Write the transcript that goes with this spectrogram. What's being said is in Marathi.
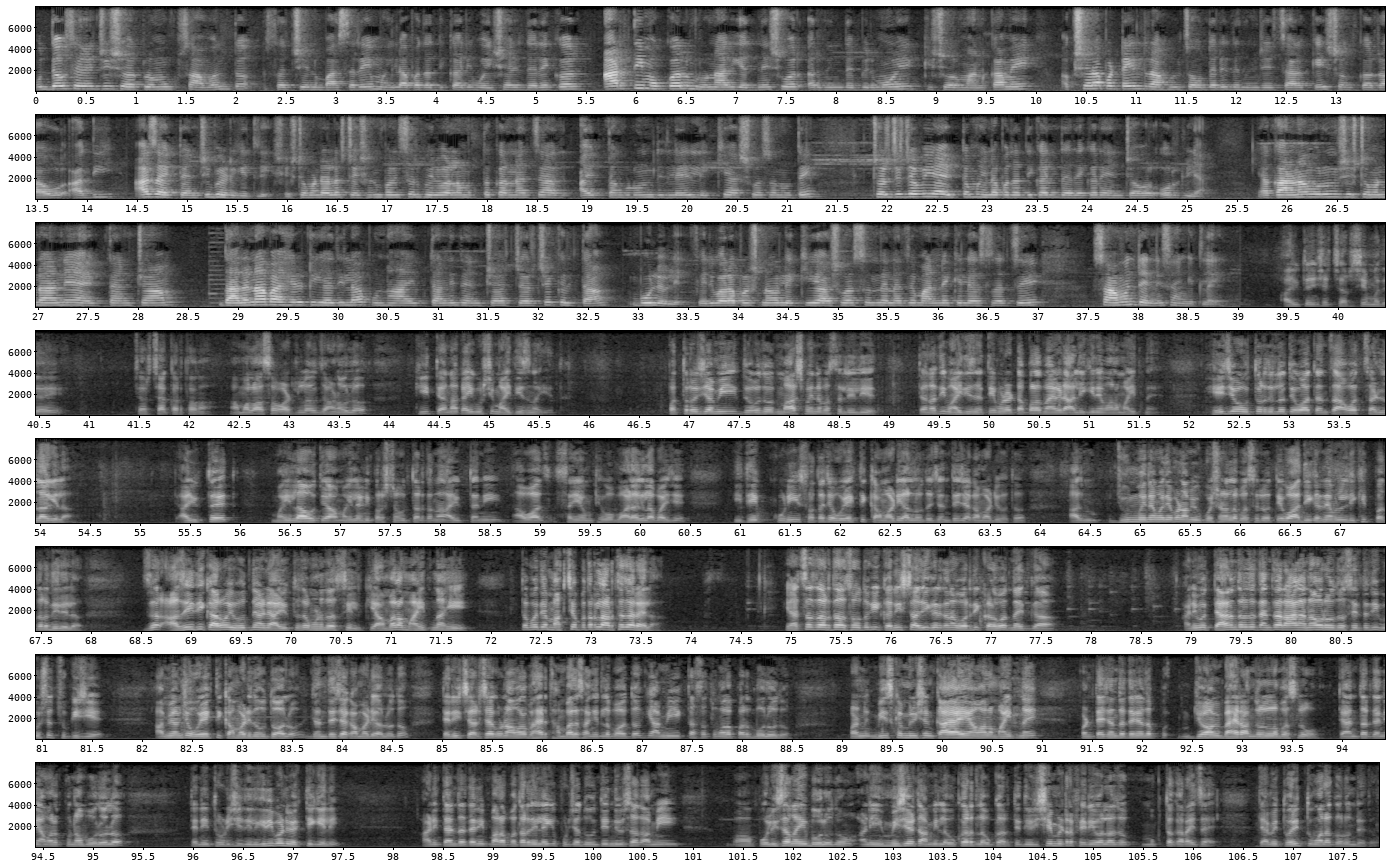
उद्धव सेनेचे शहर प्रमुख सावंत सचिन बासरे महिला पदाधिकारी वैशाली दरेकर आरती मोकल मृणाल यज्ञेश्वर अरविंद बिरमोळे किशोर मानकामे अक्षरा पटेल राहुल चौधरी धनंजय चाळके शंकर राऊळ आदी आज आयुक्तांची भेट घेतली. शिष्टमंडळाला स्टेशन परिसर फेरीवाला मुक्त करण्याचे आयुक्तांकडून दिलेले लेखी आश्वासन होते. चर्चेच्या वेळी आयुक्त महिला पदाधिकारी दरेकर यांच्यावर ओरडल्या. या कारणावरून शिष्टमंडळाने आयुक्तांच्या दालनाबाहेर टियादीला पुन्हा आयुक्तांनी त्यांच्या चर्चेकरिता बोलवले. फेरीवाला प्रश्न लेखी आश्वासन देण्याचे मान्य केले असल्याचे सावंत यांनी सांगितले आयुक्तांच्या चर्चेमध्ये चर्चा करताना आम्हाला असं वाटलं जाणवलं की त्यांना काही गोष्टी माहितीच नाही आहेत पत्र जी आम्ही जवळजवळ मार्च महिन्यापासून लिहिली आहेत त्यांना ती माहितीच नाही. ते म्हणत टपाल माझ्याकडे आली की नाही मला माहीत नाही. हे जेव्हा उत्तर दिलं तेव्हा त्यांचा आवाज चढला गेला. आयुक्त आहेत महिला होत्या महिलांनी प्रश्न उत्तरताना आयुक्तांनी आवाज संयम ठेवा बाळगला पाहिजे. इथे कोणी स्वतःच्या वैयक्तिक कामाडी आलं नव्हतं जनतेच्या कामाडी होतं. आज जून महिन्यामध्ये पण आम्ही उपोषणाला बसलो तेव्हा अधिकाऱ्यांनी आम्हाला लिखित पत्र दिलेलं. जर आजही ती कारवाई होत नाही आणि आयुक्त जर म्हणत असतील की आम्हाला माहीत नाही तर मग त्या मागच्या पत्राला अर्थ करायला. याचाच अर्थ असं होतो की कनिष्ठ अधिकारी त्यांना वरती कळवत नाहीत का? आणि मग त्यानंतर जर त्यांचा राग अनावर होत असेल तर ती गोष्ट चुकीची आहे. आम्ही आमच्या वैयक्तिक कामाडी नव्हतो आलो जनतेच्या कामाडी आलो होतो. त्यांनी चर्चा करून आम्हाला बाहेर थांबायला सांगितलं होतं की आम्ही एक तासात तुम्हाला परत बोलवतो. पण मिसकम्युनिकेशन काय आहे आम्हाला माहीत नाही. पण त्याच्यानंतर त्यांनी आता जेव्हा आम्ही बाहेर आंदोलनाला बसलो त्यानंतर त्यांनी आम्हाला पुन्हा बोलवलं. त्यांनी थोडीशी दिलगिरी पण व्यक्त केली. आणि त्यानंतर त्यांनी मला पत्र दिलं की पुढच्या दोन तीन दिवसात आम्ही पोलिसांनाही बोलवतो आणि इमिजिएट आम्ही लवकरात लवकर ते दीडशे मीटर फेरीवाला जो मुक्त करायचा आहे ते आम्ही त्वरित तुम्हाला करून देतो.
